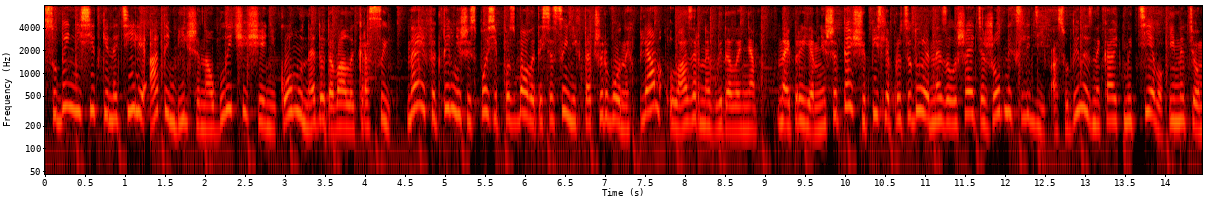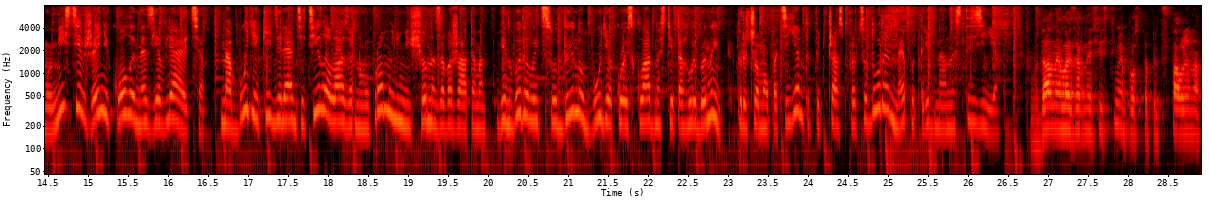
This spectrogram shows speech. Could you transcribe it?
Судинні сітки на тілі, а тим більше на обличчі ще нікому не додавали краси. Найефективніший спосіб позбавитися синіх та червоних плям лазерне видалення. Найприємніше те, що після процедури не залишається жодних слідів, а судини зникають миттєво і на цьому місці вже ніколи не з'являються. На будь-якій ділянці тіла лазерному променю ніщо не заважатиме. Він видалить судину будь-якої складності та глибини. Причому пацієнту під час процедури не потрібна анестезія. В данной лазерной системе просто представлено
